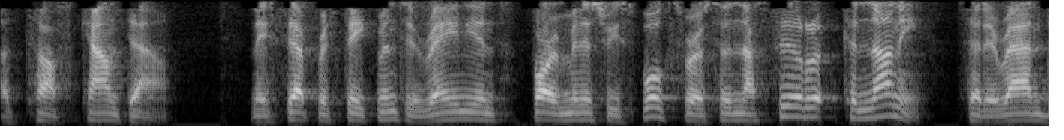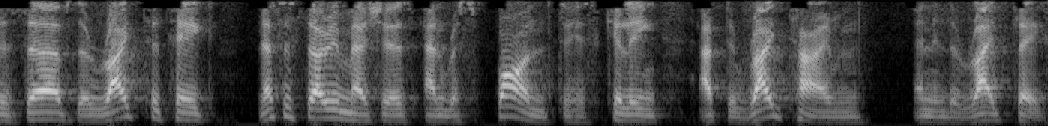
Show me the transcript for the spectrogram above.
a tough countdown. In a separate statement, Iranian Foreign Ministry spokesperson Nasser Kanaani said Iran deserves the right to take necessary measures and respond to his killing at the right time and in the right place.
